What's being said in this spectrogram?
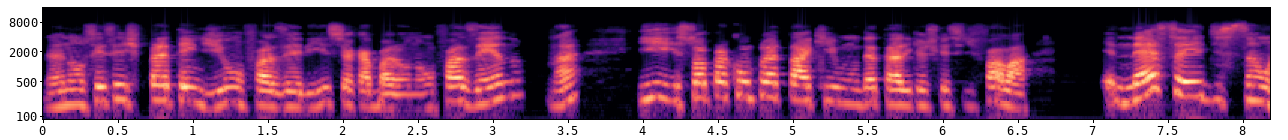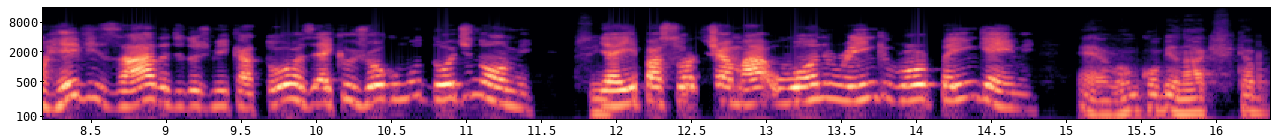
Né? Não sei se eles pretendiam fazer isso e acabaram não fazendo. Né? E só para completar aqui um detalhe que eu esqueci de falar. Nessa edição revisada de 2014 é que o jogo mudou de nome. Sim. E aí passou a se chamar One Ring Role Playing Game. É, vamos combinar que fica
